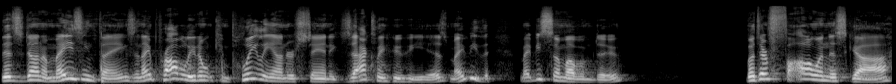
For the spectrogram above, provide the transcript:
that's done amazing things, and they probably don't completely understand exactly who he is. Maybe, the, maybe some of them do. But they're following this guy,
